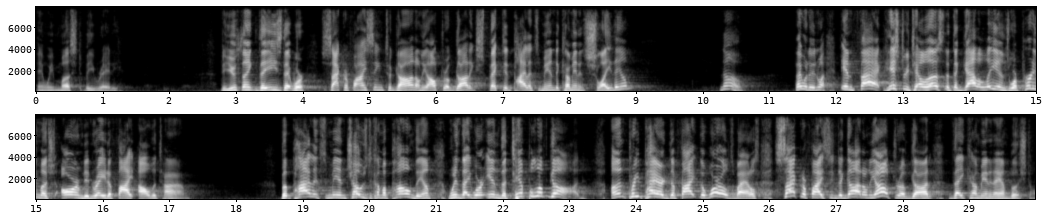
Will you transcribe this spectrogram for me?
and we must be ready. Do you think these that were sacrificing to God on the altar of God expected Pilate's men to come in and slay them? No. They would have been. In fact, history tells us that the Galileans were pretty much armed and ready to fight all the time. But Pilate's men chose to come upon them when they were in the temple of God, unprepared to fight the world's battles, sacrificing to God on the altar of God. They come in and ambushed them.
